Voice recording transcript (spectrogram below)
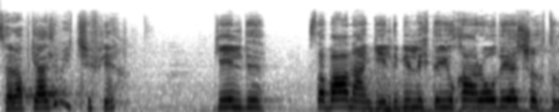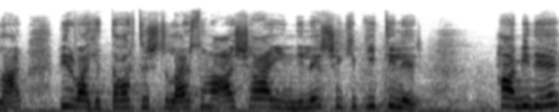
Serap geldi mi hiç çiftliğe? Geldi. Sabahla geldi. Birlikte yukarı odaya çıktılar. Bir vakit tartıştılar. Sonra aşağı indiler, çekip gittiler. Ha bir de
